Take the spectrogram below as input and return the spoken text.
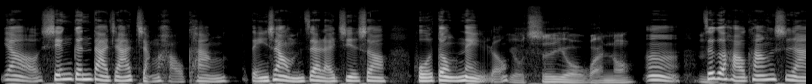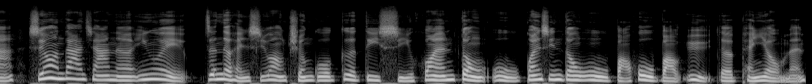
要先跟大家讲好康。等一下，我们再来介绍活动内容。有吃有玩哦。嗯，这个好康是啊，希望大家呢，因为真的很希望全国各地喜欢动物、关心动物保护保育的朋友们，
